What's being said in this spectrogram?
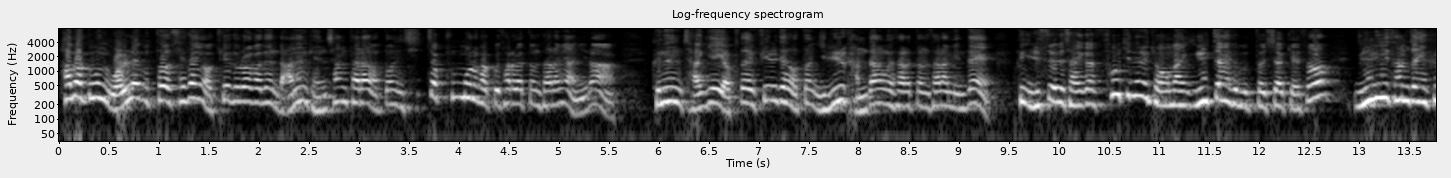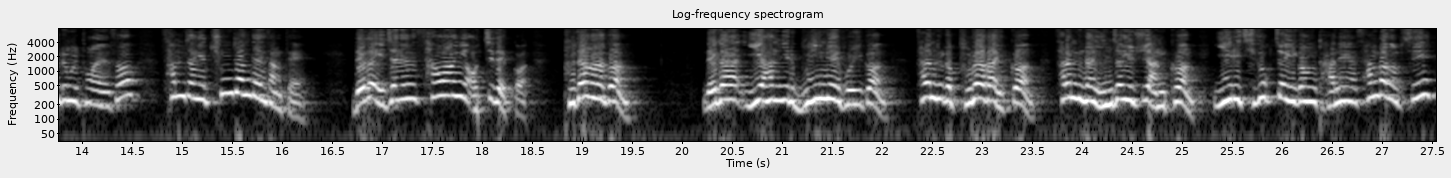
하박국은 원래부터 세상이 어떻게 돌아가든 나는 괜찮다라는 어떤 시적 풍모를 갖고 살아갔던 사람이 아니라 그는 자기의 역사의 필드에서 어떤 일을 감당하고 살았던 사람인데 그일 속에서 자기가 소진을 경험한 1장에서부터 시작해서 1, 2, 3장의 흐름을 통하여서 3장에 충전된 상태. 내가 이제는 상황이 어찌됐건 부당하건 내가 이한 일이 무의미해 보이건 사람들과 불화가 있건 사람들이 난 인정해주지 않건 이 일이 지속적이건 간에 상관없이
